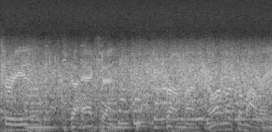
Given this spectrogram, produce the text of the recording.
Accessories to accent. From uh, Norma Kamali.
